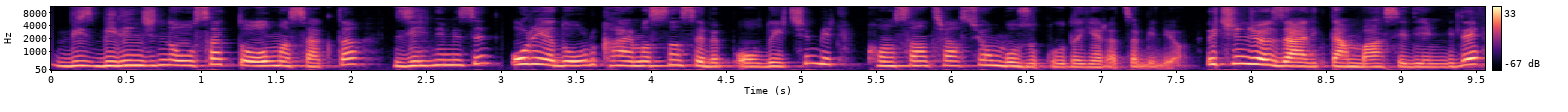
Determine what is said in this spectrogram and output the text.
biz bilincinde olsak da olmasak da zihnimizin oraya doğru kaymasına sebep olduğu için bir konsantrasyon bozukluğu da yaratabiliyor. Üçüncü özellikten bahsedeyim bir de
